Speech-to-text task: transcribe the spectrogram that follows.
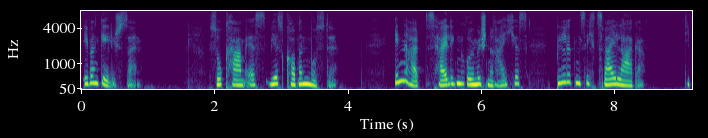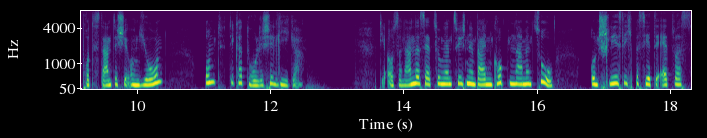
evangelisch sein. So kam es, wie es kommen musste. Innerhalb des Heiligen Römischen Reiches bildeten sich zwei Lager, die Protestantische Union und die Katholische Liga. Die Auseinandersetzungen zwischen den beiden Gruppen nahmen zu, und schließlich passierte etwas,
